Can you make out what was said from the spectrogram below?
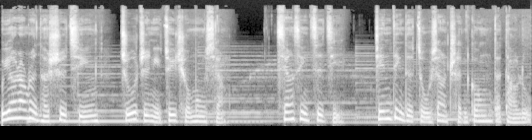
不要让任何事情阻止你追求梦想，相信自己，坚定的走向成功的道路。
